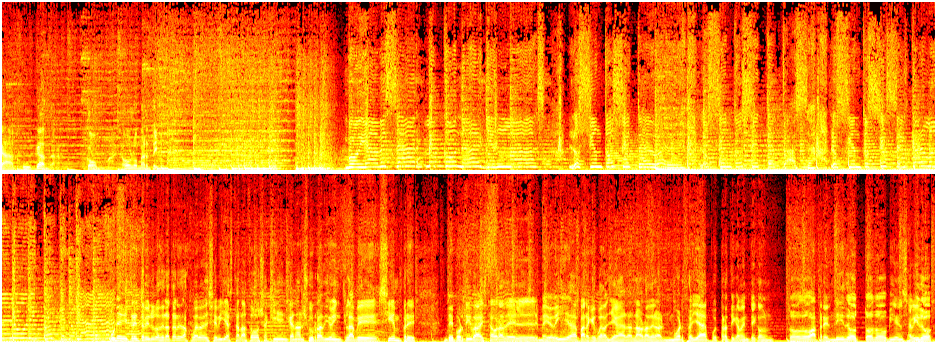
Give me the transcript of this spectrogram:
La jugada con Manolo Martín. Voy a besarme con alguien más. Lo siento si te duele, lo siento si te pasa, lo siento si es el karma el único que te hará. Una y 30 minutos de la tarde, la jugada de Sevilla hasta las 2 aquí en Canal Sur Radio en clave siempre deportiva a esta hora del mediodía para que puedan llegar a la hora del almuerzo ya pues prácticamente con todo aprendido, todo bien sabido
